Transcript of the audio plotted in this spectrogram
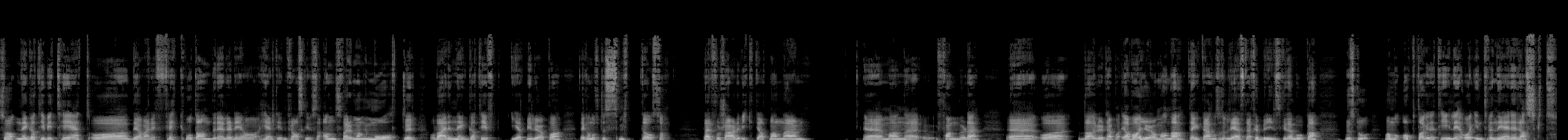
Så negativitet og det å være frekk mot andre, eller det å hele tiden fraskrive seg ansvar, mange måter å være negativt i et miljø på. Det kan ofte smitte også. Derfor er det viktig at man, eh, man eh, fanger det. Eh, og da lurte jeg på ja, hva gjør man da, tenkte jeg, og så leste jeg febrilsk i den boka. Det sto man må oppdage det tidlig og intervenere raskt.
